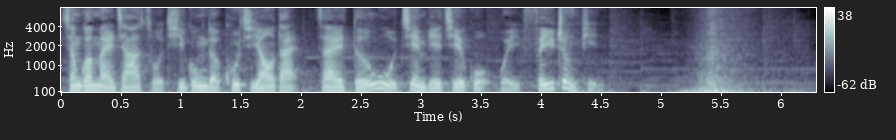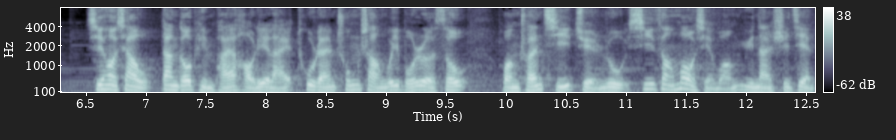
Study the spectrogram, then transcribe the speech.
相关卖家所提供的 GUCCI 腰带在得物鉴别结果为非正品。七号下午，蛋糕品牌好利来突然冲上微博热搜，网传其卷入西藏冒险王遇难事件。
